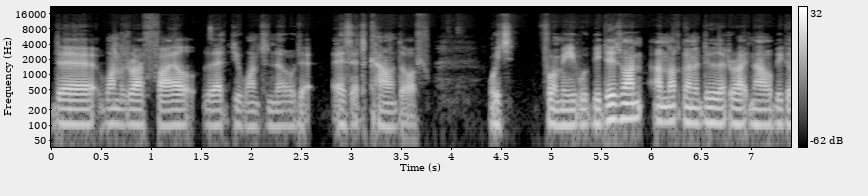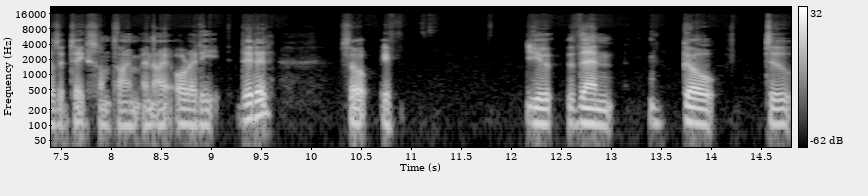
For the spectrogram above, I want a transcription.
the Wonderdraft file that you want to know the asset count of, which for me would be this one. I'm not going to do that right now because it takes some time and I already did it. So if you then go to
